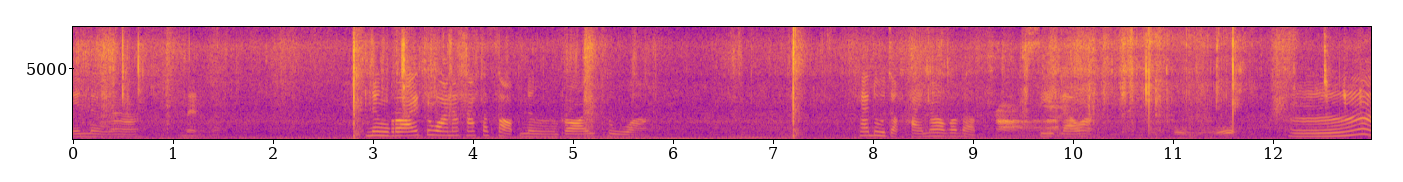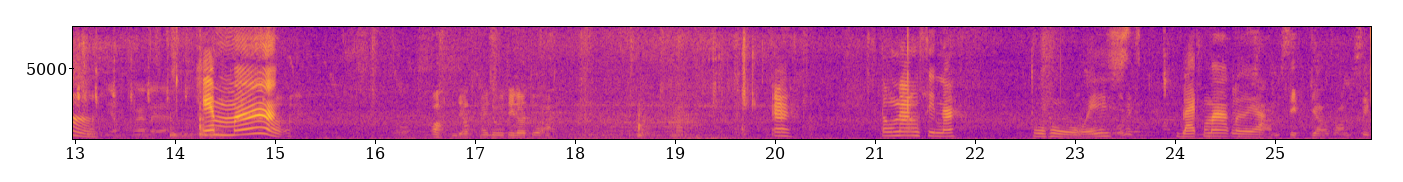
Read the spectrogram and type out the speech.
นิดนึงนะคะแน่นนะ หนึ่งร้อยตัวนะคะ กระสอบหนึ่งร้อยตัว แค่ดูจากภายนอกก็แบบซีดแล้วอะโอ้โหอืมเยี่ยมมากเลยอะเข้มมาก อ๋อเดี๋ยวให้ดูทีละตัวอะมาอะ ต้องนั่งสินะ โอ้โหแบล็กมากเลยอะสามสิบยาวสามสิบ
